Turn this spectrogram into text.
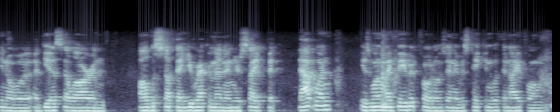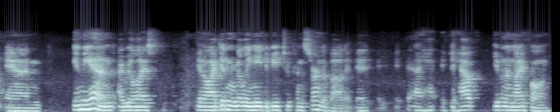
you know a, a DSLR and all the stuff that you recommend on your site, but that one is one of my favorite photos, and it was taken with an iPhone. And in the end, I realized, you know, I didn't really need to be too concerned about it. it, it I if you have even an iPhone,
